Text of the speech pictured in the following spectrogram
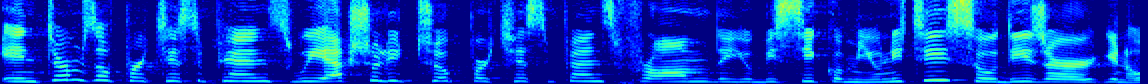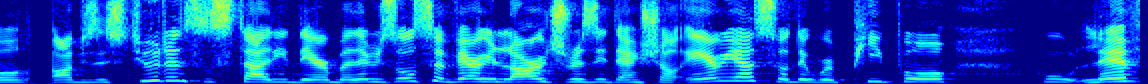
in terms of participants, we actually took participants from the UBC community. So these are, you know, obviously students who study there, but there is also a very large residential area. So there were people who live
